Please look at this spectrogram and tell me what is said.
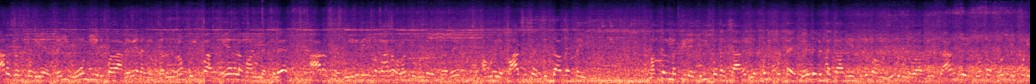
ஆர்எஸ்எஸ் உடைய கை ஊங்கி இருப்பதாகவே நாங்கள் கருதுகிறோம். குறிப்பாக கேரள மாநிலத்தில் ஆர்எஸ்எஸ் மிக வேகமாக வளர்ந்து கொண்டிருக்கிறது. அவருடைய பாசிச சித்தாந்தத்தை மக்கள் மத்தியிலே திணிப்பதற்காக எப்படிப்பட்ட கேடுகட்ட காரியத்திலும் அவங்க ஈடுபடுவார்கள். காந்தியை கொண்ட போது எப்படி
